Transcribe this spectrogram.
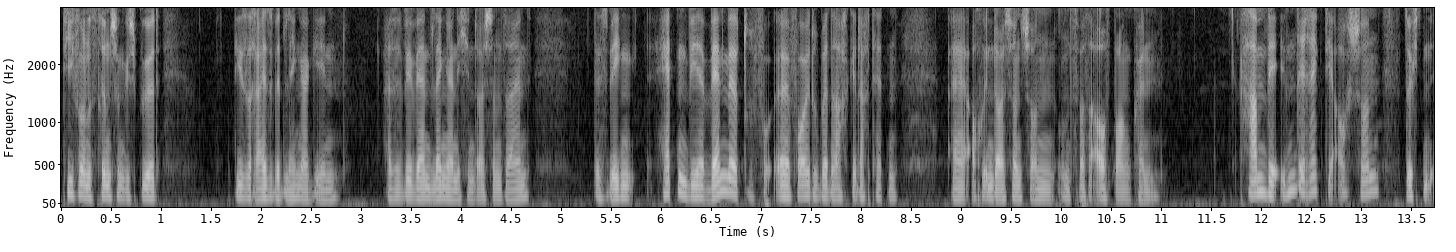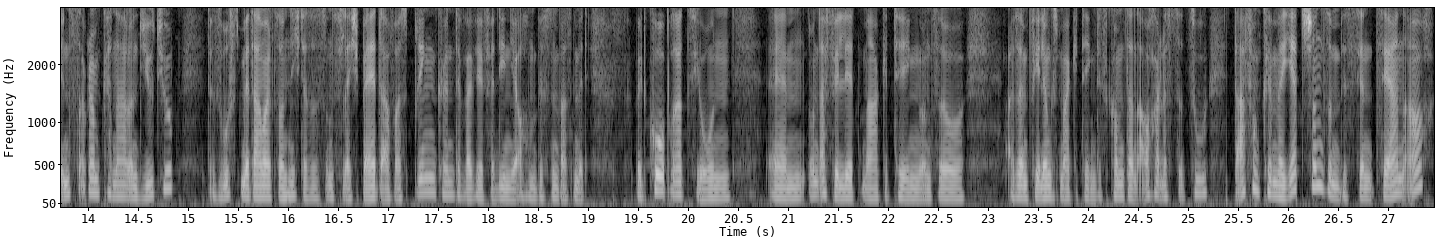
tief in uns drin schon gespürt, diese Reise wird länger gehen. Also wir werden länger nicht in Deutschland sein. Deswegen hätten wir, wenn wir äh, vorher drüber nachgedacht hätten, äh, auch in Deutschland schon uns was aufbauen können haben wir indirekt ja auch schon durch den Instagram-Kanal und YouTube. Das wussten wir damals noch nicht, dass es uns vielleicht später auch was bringen könnte, weil wir verdienen ja auch ein bisschen was mit, mit Kooperationen ähm, und Affiliate-Marketing und so. Also Empfehlungsmarketing, das kommt dann auch alles dazu. Davon können wir jetzt schon so ein bisschen zehren auch.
